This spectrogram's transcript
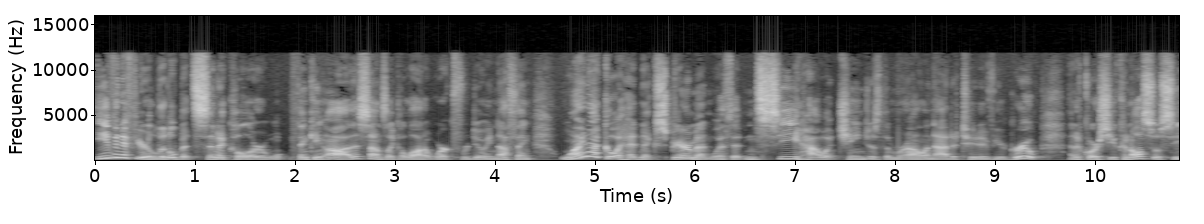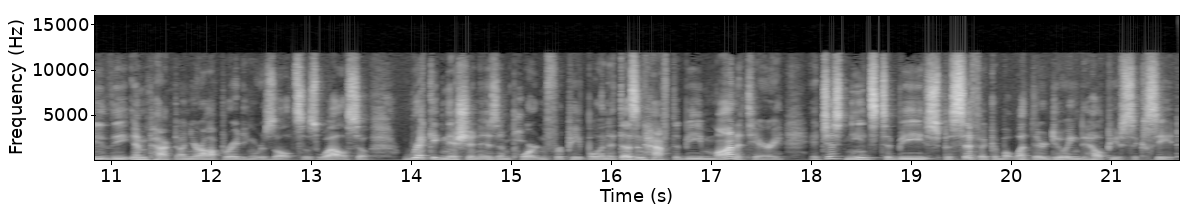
even if you're a little bit cynical or thinking, ah, oh, this sounds like a lot of work for doing nothing, why not go ahead and experiment with it and see how it changes the morale and attitude of your group? And of course, you can also see the impact on your operating results as well. So, recognition is important for people, and it doesn't have to be monetary, it just needs to be specific about what they're doing to help you succeed.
